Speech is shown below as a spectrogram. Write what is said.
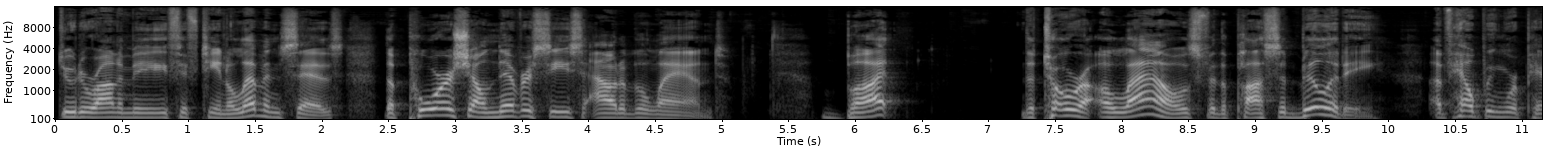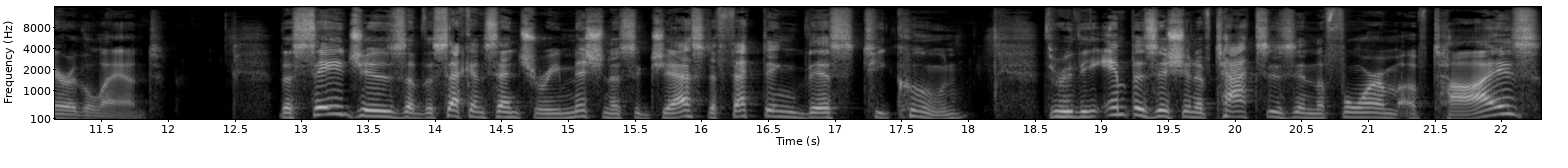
Deuteronomy 15:11 says, "The poor shall never cease out of the land." But the Torah allows for the possibility of helping repair the land. The sages of the second century Mishnah suggest effecting this tikkun through the imposition of taxes in the form of tithes,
